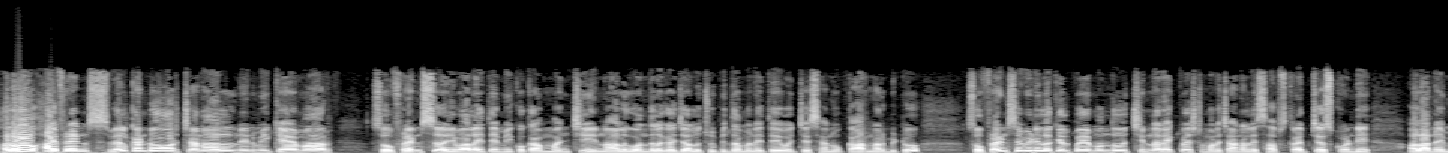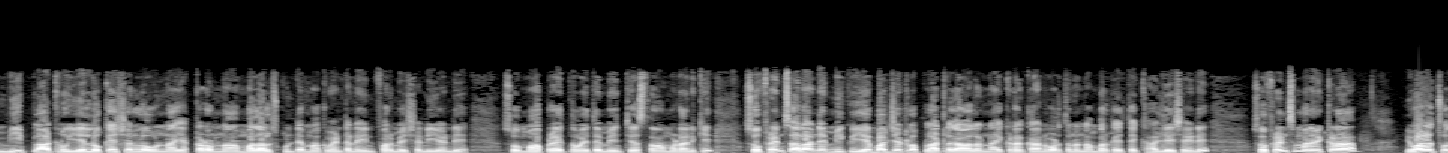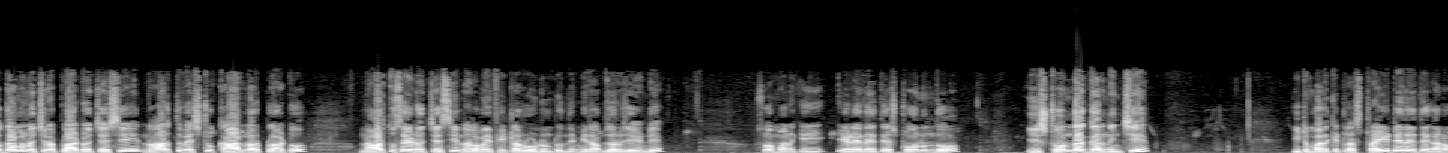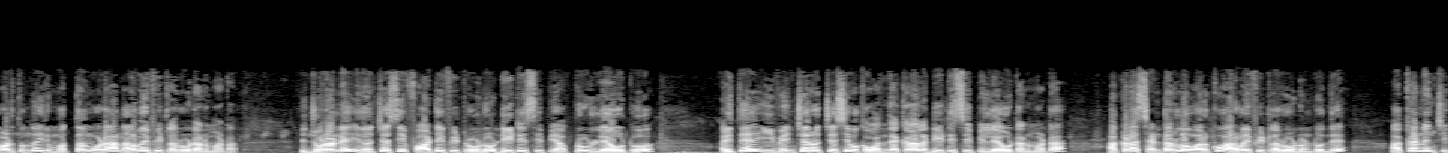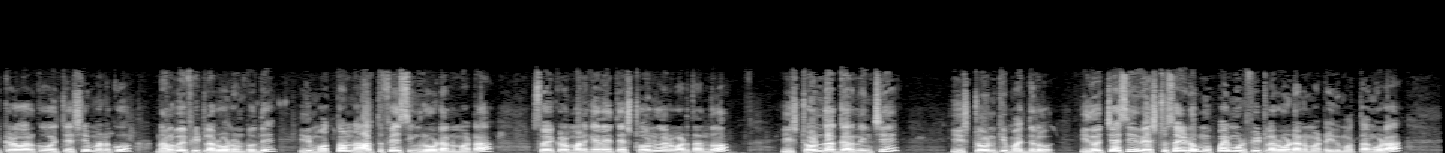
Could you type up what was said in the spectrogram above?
Hello hi friends welcome to our channel నేను మీ KMR so friends ఇవాళ అయితే మీకు ఒక మంచి నాలుగు వందల గజాలు చూపిద్దామని అయితే వచ్చేసాను కార్నర్ బిట్టు. సో ఫ్రెండ్స్ వీడియోలోకి వెళ్ళిపోయే ముందు చిన్న రిక్వెస్ట్ మన ఛానల్ని సబ్స్క్రైబ్ చేసుకోండి. అలానే మీ ప్లాట్లు ఏ లొకేషన్లో ఉన్నా ఎక్కడున్నా అమ్మదలుచుకుంటే మాకు వెంటనే ఇన్ఫర్మేషన్ ఇవ్వండి సో మా ప్రయత్నం అయితే మేము చేస్తాం అమ్మడానికి. సో ఫ్రెండ్స్ అలానే మీకు ఏ బడ్జెట్లో ప్లాట్లు కావాలన్నా ఇక్కడ కనబడుతున్న నెంబర్కి అయితే కాల్ చేసేయండి. సో ఫ్రెండ్స్ మనం ఇక్కడ ఇవాళ చూద్దామని వచ్చిన ప్లాట్ వచ్చేసి north west corner plot. North side వచ్చేసి నలభై ఫీట్ల రోడ్ ఉంటుంది. మీరు అబ్జర్వ్ చేయండి. సో మనకి ఈడ ఏదైతే స్టోన్ ఉందో ఈ స్టోన్ దగ్గర నుంచి ఇటు మనకి ఇట్లా స్ట్రైట్ ఏదైతే కనబడుతుందో ఇది మొత్తం కూడా నలభై ఫీట్ల రోడ్ అనమాట ఇది చూడండి ఇది వచ్చేసి forty feet road DTCP approved layout అయితే ఈ వెంచర్ వచ్చేసి ఒక వంద ఎకరాల డిటీసీపీ లేఅవుట్ అనమాట అక్కడ సెంటర్లో వరకు అరవై ఫీట్ల రోడ్ ఉంటుంది. అక్కడి నుంచి ఇక్కడ వరకు వచ్చేసి మనకు నలభై ఫీట్ల రోడ్ ఉంటుంది. ఇది మొత్తం నార్త్ ఫేసింగ్ రోడ్ అనమాట సో ఇక్కడ మనకి ఏదైతే స్టోన్ కనబడుతుందో ఈ స్టోన్ దగ్గర నుంచి ఈ స్టోన్కి మధ్యలో. ఇది వచ్చేసి వెస్ట్ సైడ్ ముప్పై మూడు ఫీట్ల రోడ్ అనమాట ఇది మొత్తం కూడా.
